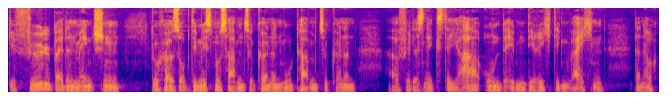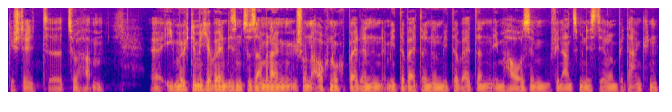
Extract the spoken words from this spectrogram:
Gefühl bei den Menschen, durchaus Optimismus haben zu können, Mut haben zu können äh, für das nächste Jahr und eben die richtigen Weichen dann auch gestellt äh, zu haben. Äh, ich möchte mich aber in diesem Zusammenhang schon auch noch bei den Mitarbeiterinnen und Mitarbeitern im Haus, im Finanzministerium bedanken.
